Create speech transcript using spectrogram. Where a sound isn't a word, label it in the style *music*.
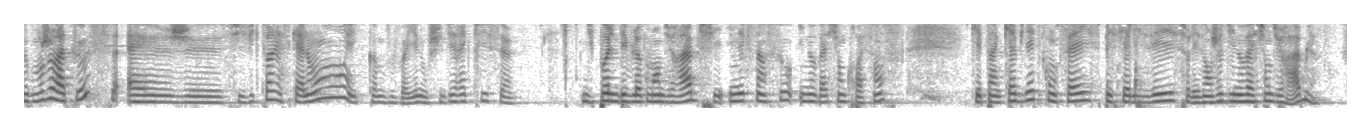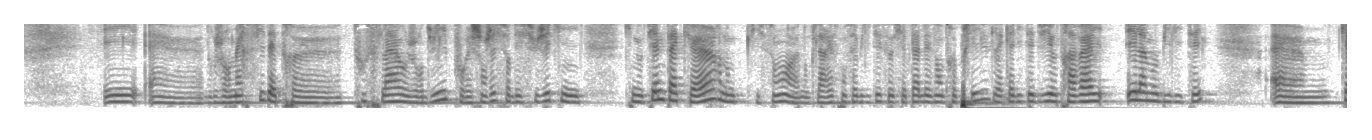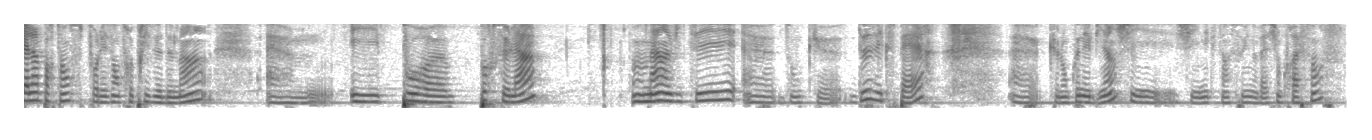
Donc, bonjour à tous, euh, je suis Victoire Escalon et comme vous le voyez, donc, je suis directrice du pôle développement durable chez Inextinso Innovation Croissance, qui est un cabinet de conseil spécialisé sur les enjeux d'innovation durable. Et euh, donc je vous remercie d'être euh, tous là aujourd'hui pour échanger sur des sujets qui, nous tiennent à cœur, qui sont euh, donc la responsabilité sociétale des entreprises, la qualité de vie au travail et la mobilité. quelle importance pour les entreprises de demain euh, et pour, euh, pour cela, on a invité euh, donc, deux experts que l'on connaît bien chez, chez Inextinso Innovation Croissance.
